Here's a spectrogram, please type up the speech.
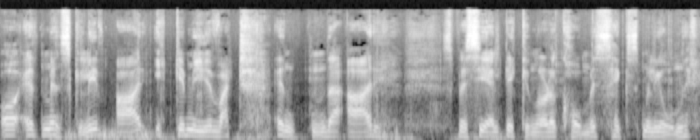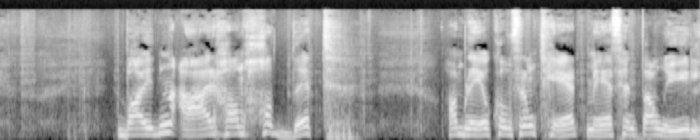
Og et menneskeliv er ikke mye verdt, enten det er Spesielt ikke når det kommer seks millioner. Biden er Han hadde et han ble jo konfrontert med fentanyl.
